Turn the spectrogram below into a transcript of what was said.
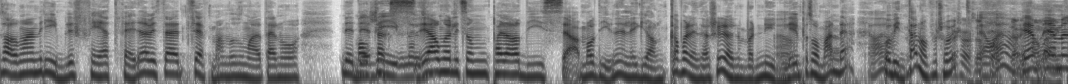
var en rimelig fet ferie. Hvis jeg ser for meg noe sånn at det er noe nedi et slags- Maldivene, liksom. Ja, noe litt sånn paradis, ja, Maldivene eller Granca for den saks skyld. Det var nydelig Ja. på sommeren, det. Ja, ja. På vinteren òg, for så vidt. Ja, ja. Ja, ja, men,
